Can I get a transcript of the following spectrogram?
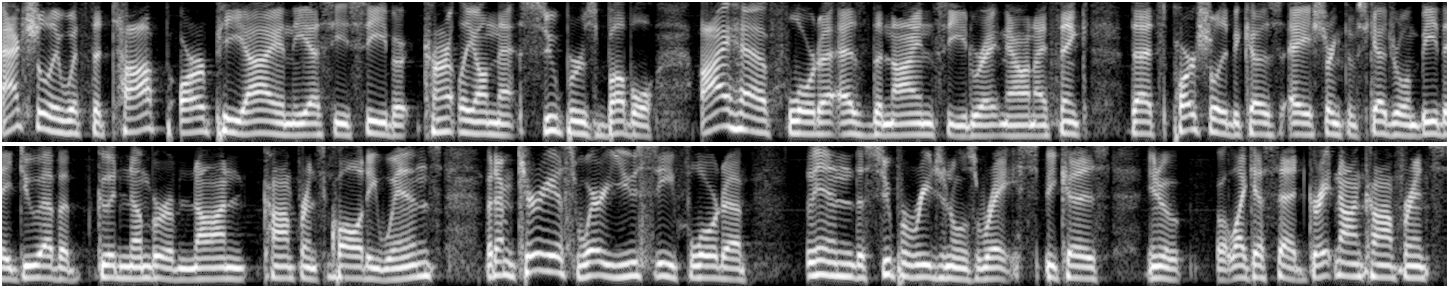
actually with the top RPI in the SEC, but currently on that Supers bubble. I have Florida as the nine seed right now, and I think that's partially because a strength of schedule and b they do have a good number of non-conference quality wins. But I'm curious where you see Florida in the super regionals race because you know like i said great non-conference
